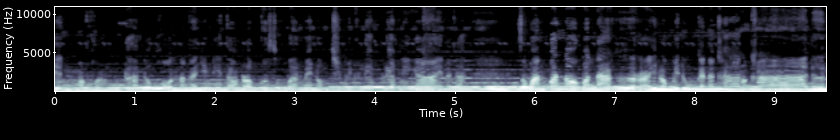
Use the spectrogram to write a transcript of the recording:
ย็นๆมาฝาก ทุกท่านทุกคนนะคะ ยินดีต้อนรับเข้าสู่บ้านแม่นมชีวิตเรียบเรียบง่ายๆนะคะ สวรรค์บ้านนอกบ้านนาคืออะไรเราไปดูกันนะคะนะคะเดิน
